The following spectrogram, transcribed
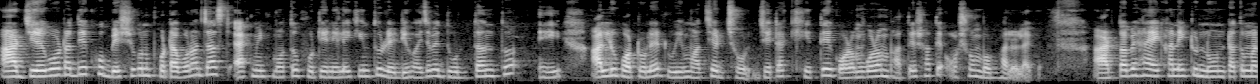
আর জিরে গুঁড়োটা দিয়ে খুব বেশিক্ষণ ফোটাবো না জাস্ট এক মিনিট মতো ফুটিয়ে নিলেই কিন্তু রেডি হয়ে যাবে দুর্দান্ত এই আলু পটলের রুই মাছের ঝোল, যেটা খেতে গরম গরম ভাতের সাথে অসম্ভব ভালো লাগে। আর তবে হ্যাঁ এখানে একটু নুনটা তোমরা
